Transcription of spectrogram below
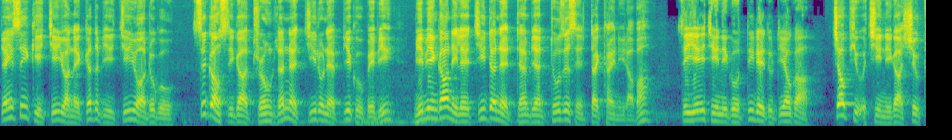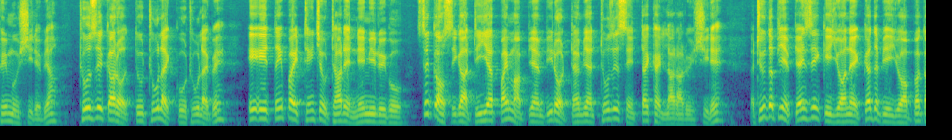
ပြိုင်းစိတ်ကီကြေးရွာနဲ့ကက်တပြည်ကြေးရွာတို့ကိုစစ်ကောင်စီက drone လက်နက်ကြီးတို့နဲ့ပစ်ကူပေးပြီးမြေပြင်ကနေလည်းကြီးတက်တဲ့တံပြန်ထိုးစစ်ဆင်တိုက်ခိုက်နေတာပါ။စစ်ရေးအခြေအနေကိုသိတဲ့သူတယောက်ကကြောက်ဖြူအခြေအနေကရှုပ်ထွေးမှုရှိတယ်ဗျာ။ထိုးစစ်ကတော့သူထိုးလိုက်ကိုထိုးလိုက်ပဲ အေးအေးသိမ့်ပိုက်ထင်းချုပ်ထားတဲ့နေမြေတွေကိုစစ်ကောင်စီကဒီရက်ပိုင်းမှာပြန်ပြီးတော့တံပြန်ထိုးစစ်ဆင်တိုက်ခိုက်လာတာတွေရှိတယ်။အထူးသဖြင့်ပြိုင်းစိတ်ကီရွာနဲ့ကတ်တပြေရွာဘက်က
